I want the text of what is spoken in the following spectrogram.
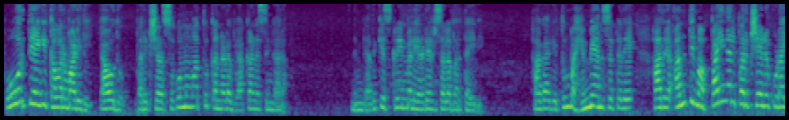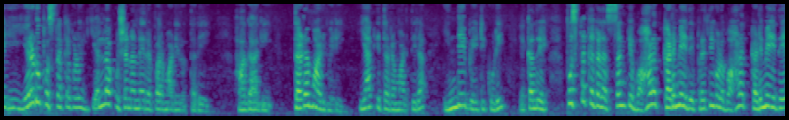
ಪೂರ್ತಿಯಾಗಿ ಕವರ್ ಮಾಡಿದೆ. ಯಾವುದು? ಪರೀಕ್ಷಾ ಸುಗಮ ಮತ್ತು ಕನ್ನಡ ವ್ಯಾಕರಣ ಸಿಂಗಾರ ನಿಮಗೆ ಅದಕ್ಕೆ ಸ್ಕ್ರೀನ್ ಮೇಲೆ ಎರಡೆರಡು ಸಲ ಬರ್ತಾ ಇದೆ. ಹಾಗಾಗಿ ತುಂಬಾ ಹೆಮ್ಮೆ ಅನಿಸುತ್ತದೆ. ಆದರೆ ಅಂತಿಮ ಫೈನಲ್ ಪರೀಕ್ಷೆಯಲ್ಲೂ ಕೂಡ ಈ ಎರಡು ಪುಸ್ತಕಗಳು ಎಲ್ಲ ಕ್ವಶನ್ ರೆಫರ್ ಮಾಡಿರುತ್ತದೆ. ಹಾಗಾಗಿ ತಡ ಮಾಡಬೇಡಿ. ಯಾಕೆ ತಡ ಮಾಡ್ತೀರಾ? ಹಿಂದೆ ಭೇಟಿ ಕೊಡಿ. ಯಾಕಂದ್ರೆ ಪುಸ್ತಕಗಳ ಸಂಖ್ಯೆ ಬಹಳ ಕಡಿಮೆ ಇದೆ, ಪ್ರತಿಗಳು ಬಹಳ ಕಡಿಮೆ ಇದೆ.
